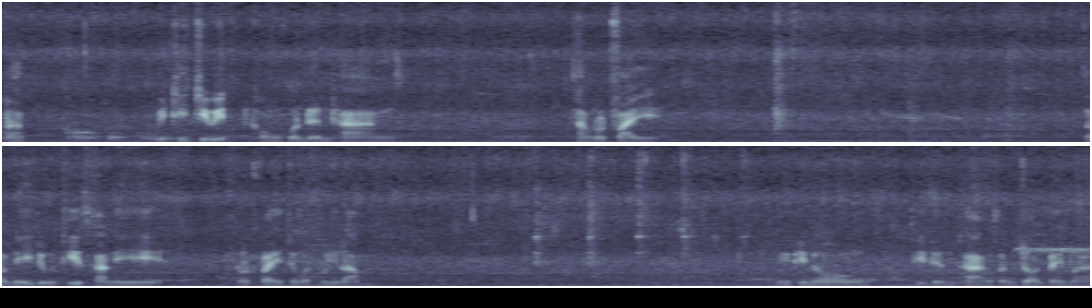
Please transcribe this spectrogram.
ครับ วิถีชีวิตของคนเดินทาง ทางรถไฟ ตอนนี้อยู่ที่สถานีรถไฟจังหวัดบุรีรัมย์มีพี่น้องที่เดินทางสัญจรไปมา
